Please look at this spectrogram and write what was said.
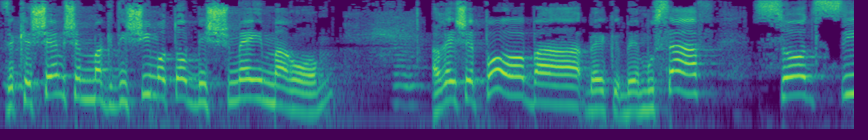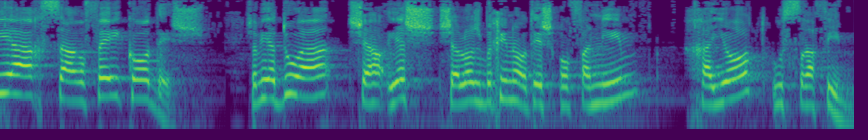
זה כשם שמקדישים אותו בשמי מרום, הרי שפה במוסף, סוד שיח שרפי קודש. עכשיו ידוע שיש שלוש בחינות, יש אופנים, חיות ושרפים.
